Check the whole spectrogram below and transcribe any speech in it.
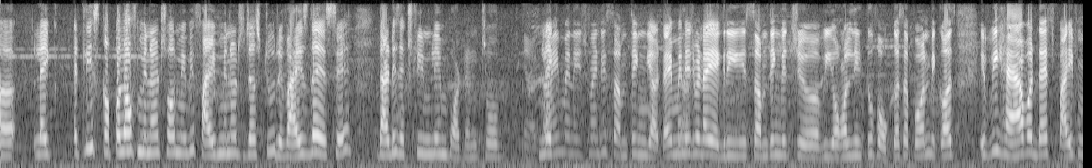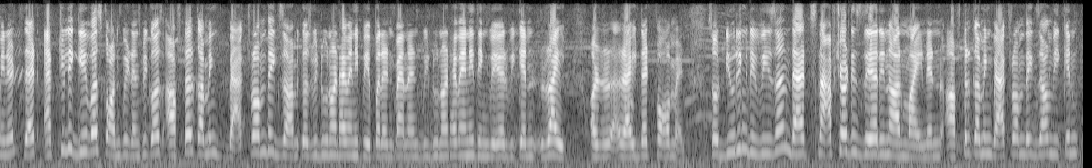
like at least couple of minutes or maybe 5 minutes just to revise the essay that is extremely important. So Yeah, like time management is something. Yeah, time management. I agree is something which uh, we all need to focus upon because if we have uh, that five minutes, that actually give us confidence. Because after coming back from the exam, because we do not have any paper and pen and we do not have anything where we can write or write that format. So during revision, that snapshot is there in our mind, and after coming back from the exam, we can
